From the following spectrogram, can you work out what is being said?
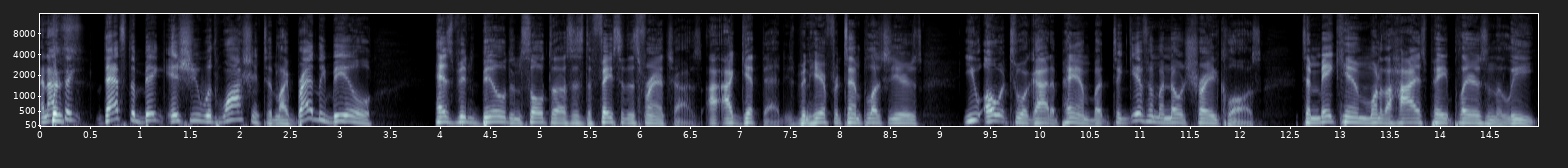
And I think that's the big issue with Washington. Like Bradley Beal has been billed and sold to us as the face of this franchise. I, I get that. He's been here for 10 plus years. You owe it to a guy to pay him, but to give him a no trade clause, to make him one of the highest paid players in the league,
